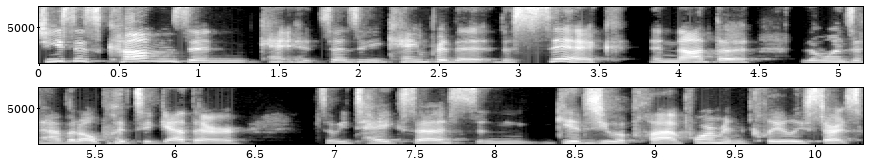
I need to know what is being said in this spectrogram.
Jesus comes and it says he came for the the sick and not the the ones that have it all put together. So he takes us and gives you a platform and clearly starts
